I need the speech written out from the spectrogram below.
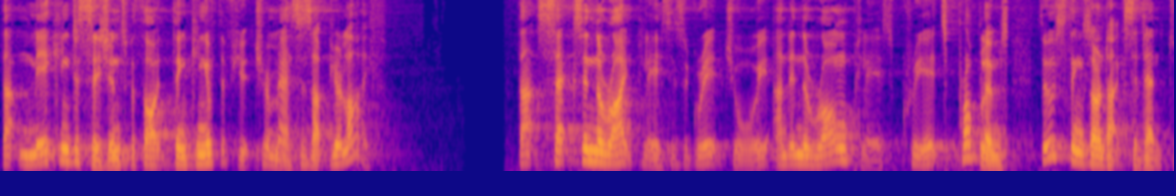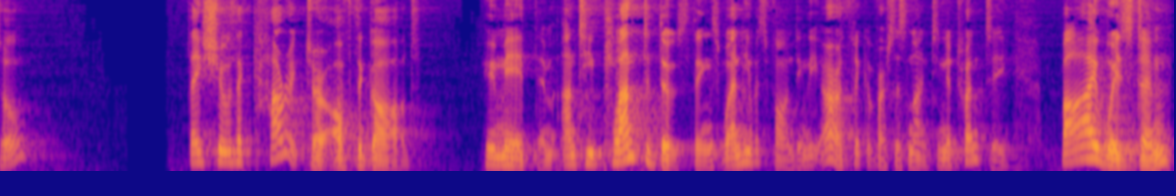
That making decisions without thinking of the future messes up your life. That sex in the right place is a great joy, and in the wrong place creates problems. Those things aren't accidental. They show the character of the God who made them, and he planted those things when he was founding the earth. Look at verses 19 and 20. By wisdom,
